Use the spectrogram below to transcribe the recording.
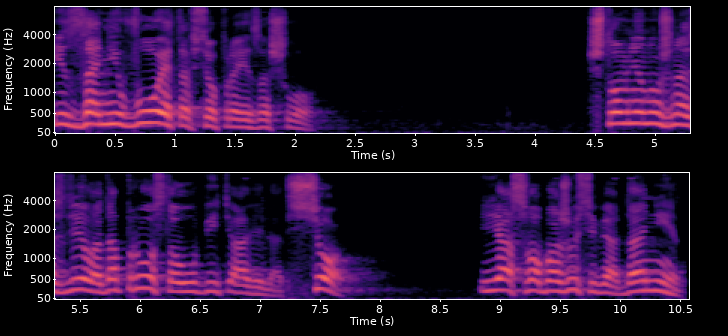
Из-за него это все произошло. Что мне нужно сделать? Да просто убить Авеля. Все. И я освобожу себя. Да нет.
